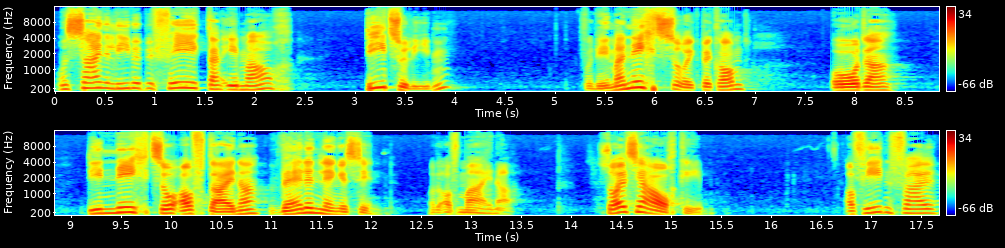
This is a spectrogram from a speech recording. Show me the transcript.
Und seine Liebe befähigt dann eben auch, die zu lieben, von denen man nichts zurückbekommt oder die nicht so auf deiner Wellenlänge sind oder auf meiner. Soll es ja auch geben. Auf jeden Fall,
